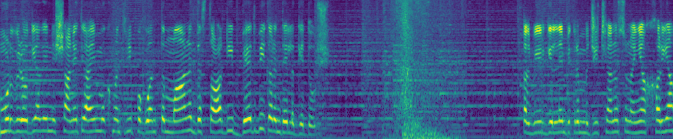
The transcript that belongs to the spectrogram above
ਮੁੜ ਵਿਰੋਧੀਆਂ ਦੇ ਨਿਸ਼ਾਨੇ ਤੇ ਆਏ ਮੁੱਖ ਮੰਤਰੀ ਭਗਵੰਤ ਮਾਨ ਦਸਤਾਰ ਦੀ ਬੇਦਬੀ ਕਰਨ ਦੇ ਲੱਗੇ ਦੋਸ਼। ਤਲਵੀਰ ਗਿੱਲ ਨੇ ਵਿਕਰਮ ਮਜੀਠੀਆ ਨੂੰ ਸੁਣਾਈਆਂ ਖਰੀਆਂ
